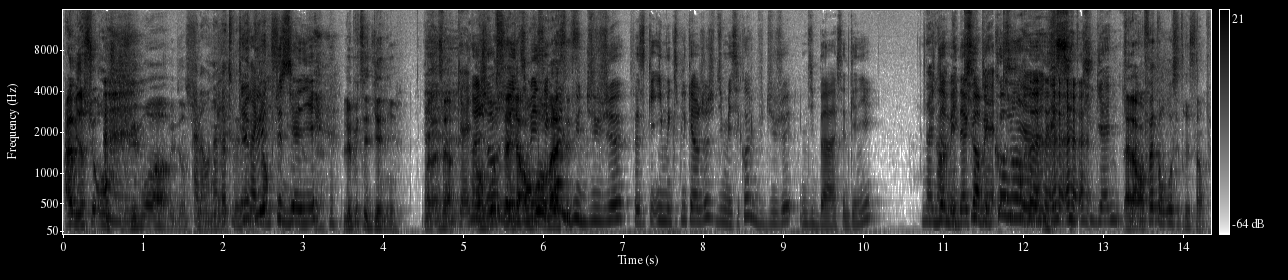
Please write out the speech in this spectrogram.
ah bien sûr, oh, excusez-moi, mais bien sûr. Alors, on n'a oui, pas toutes les le règles but c'est de gagner. Le but c'est de gagner. Voilà, ça. Gagne. Un En gros, c'est-à-dire- en gros, c'est voilà, quoi le but du jeu? Parce qu'il m'explique un jeu, je dis, mais c'est quoi le but du jeu? Il me dit, bah, c'est de gagner. D'accord, Non, mais d'accord, comment qui, euh, décide qui gagne Alors en fait, en gros, c'est très simple.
